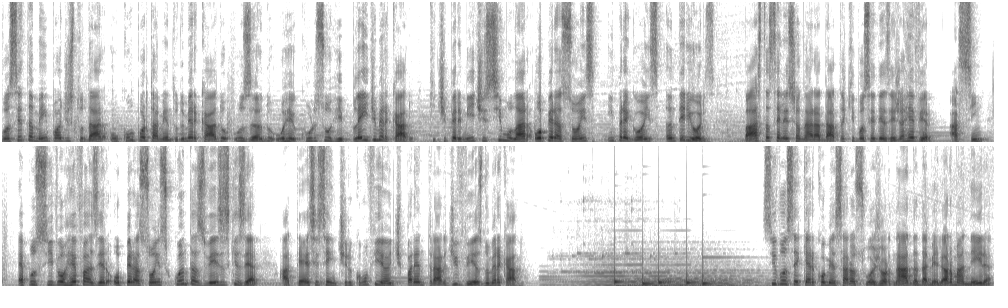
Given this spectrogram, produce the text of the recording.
Você também pode estudar o comportamento do mercado usando o recurso Replay de Mercado, que te permite simular operações em pregões anteriores. Basta selecionar a data que você deseja rever. Assim, é possível refazer operações quantas vezes quiser, até se sentir confiante para entrar de vez no mercado. Se você quer começar a sua jornada da melhor maneira,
